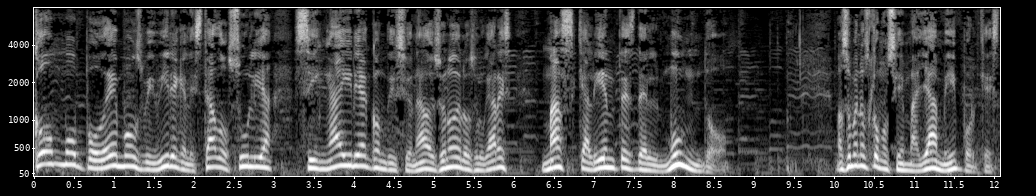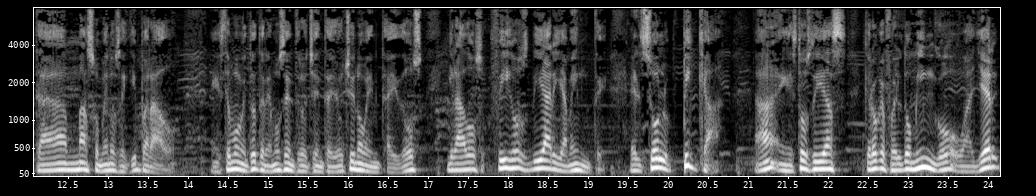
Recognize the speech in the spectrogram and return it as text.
¿Cómo podemos vivir en el estado Zulia sin aire acondicionado? Es uno de los lugares más calientes del mundo. Más o menos como si en Miami, porque está más o menos equiparado, en este momento tenemos entre 88 y 92 grados fijos diariamente. El sol pica. ¿ah? En estos días, creo que fue el domingo o ayer,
